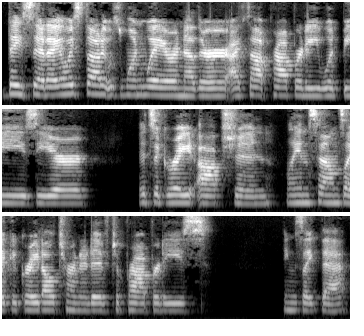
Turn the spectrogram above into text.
they said I always thought it was one way or another. I thought property would be easier. It's a great option. Land sounds like a great alternative to properties, things like that.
